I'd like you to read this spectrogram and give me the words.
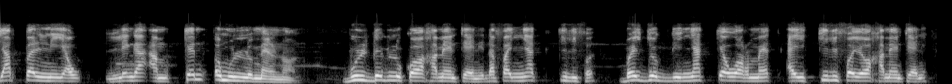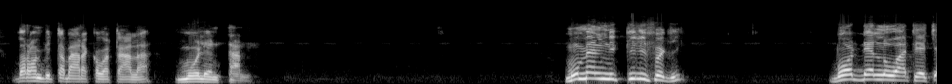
jàppal ni yow li nga am kenn amul lu mel noonu. Bul déglu koo xamante ni dafa ñàkk kilifa bay jóg di ñàkke wormet ay kilifa yoo xamante ni borom bi tabaraka wa taala moo leen tànn mu mel ni kilifa gi boo delluwaatee ci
